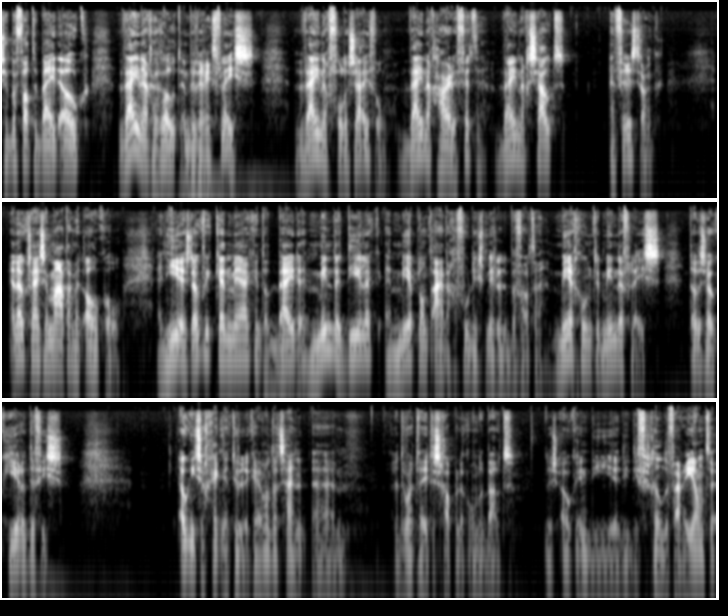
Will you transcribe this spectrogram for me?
Ze bevatten beide ook weinig rood en bewerkt vlees, weinig volle zuivel, weinig harde vetten, weinig zout en frisdrank. En ook zijn ze matig met alcohol. En hier is het ook weer kenmerkend dat beide minder dierlijk en meer plantaardige voedingsmiddelen bevatten. Meer groente, minder vlees. Dat is ook hier het devies. Ook niet zo gek natuurlijk, hè, want het, zijn, uh, het wordt wetenschappelijk onderbouwd. Dus ook in die, eh, die, die verschillende varianten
